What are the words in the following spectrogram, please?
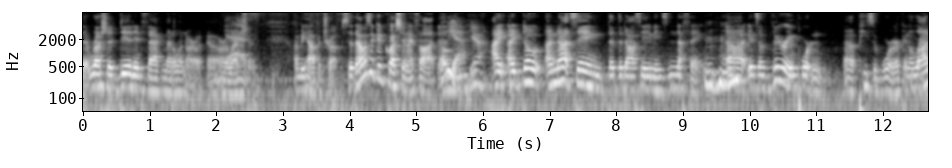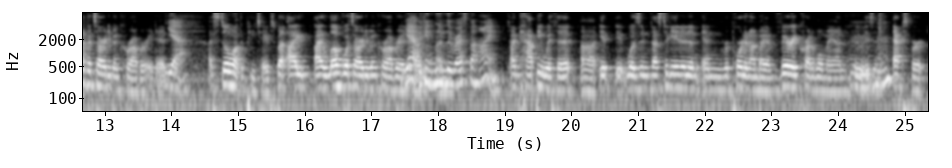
that Russia did in fact meddle in our, our Yes. election on behalf of Trump. So that was a good question, I thought. Oh yeah. Yeah. I, I don't. I'm not saying that the dossier means nothing. Mhm. Uh, it's a very important uh, piece of work, and a lot of it's already been corroborated. Yeah. I still want the P tapes, but I, I love what's already been corroborated. Yeah, we can leave I'm, the rest behind. I'm happy with it. Uh, it. It was investigated and, and reported on by a very credible man who is an expert.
